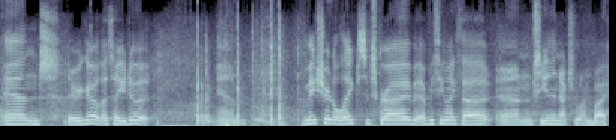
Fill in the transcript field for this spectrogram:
And there you go, that's how you do it. And make sure to like, subscribe, everything like that, and see you in the next one. Bye.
